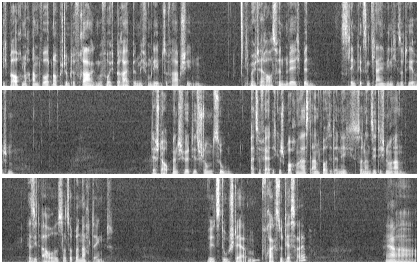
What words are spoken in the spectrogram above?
Ich brauche noch Antworten auf bestimmte Fragen, bevor ich bereit bin, mich vom Leben zu verabschieden. Ich möchte herausfinden, wer ich bin. Das klingt jetzt ein klein wenig esoterisch. Hm? Der Staubmensch hört dir stumm zu. Als du fertig gesprochen hast, antwortet er nicht, sondern sieht dich nur an. Er sieht aus, als ob er nachdenkt. Willst du sterben? Fragst du deshalb? Ja,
